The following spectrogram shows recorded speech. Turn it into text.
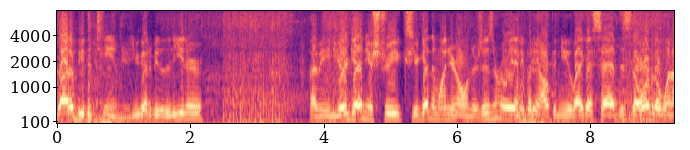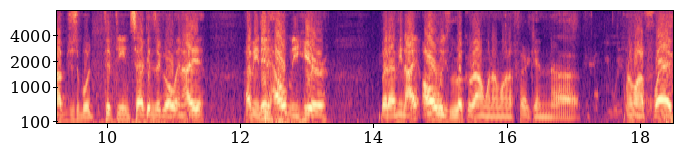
gotta be the team. You gotta be the leader. I mean, you're getting your streaks, you're getting them on your own. There isn't really anybody helping you. Like I said, this is the orbital went up just about 15 seconds ago, and I, I mean, it helped me here. But I mean, I always look around when I'm on a freaking, uh, when I'm on a flag.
